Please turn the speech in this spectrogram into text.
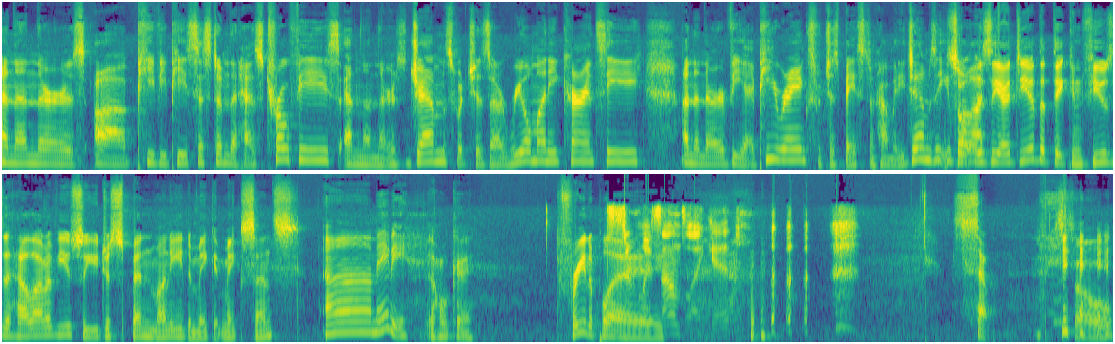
And then there's a PvP system that has trophies. And then there's gems, which is a real money currency. And then there are VIP ranks, which is based on how many gems that you So bought. is the idea that they confuse the hell out of you so you just spend money to make it make sense? uh, maybe. Okay. Free to play. Certainly sounds like it. So, So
